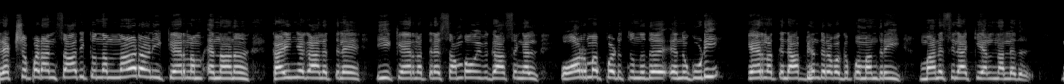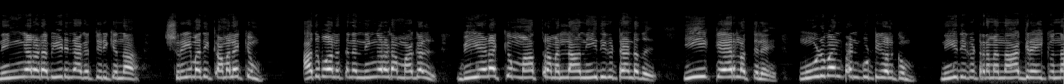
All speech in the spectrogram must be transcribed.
രക്ഷപ്പെടാൻ സാധിക്കുന്ന നാടാണ് ഈ കേരളം എന്നാണ് കഴിഞ്ഞ കാലത്തിലെ ഈ കേരളത്തിലെ സംഭവ വികാസങ്ങൾ ഓർമ്മപ്പെടുത്തുന്നത് എന്നുകൂടി കേരളത്തിന്റെ ആഭ്യന്തര വകുപ്പ് മന്ത്രി മനസ്സിലാക്കിയാൽ നല്ലത്. നിങ്ങളുടെ വീടിനകത്തിരിക്കുന്ന ശ്രീമതി കമലയ്ക്കും അതുപോലെ തന്നെ നിങ്ങളുടെ മകൾ വീണയ്ക്കും മാത്രമല്ല നീതി കിട്ടേണ്ടത്. ഈ കേരളത്തിലെ മുഴുവൻ പെൺകുട്ടികൾക്കും നീതി കിട്ടണമെന്ന് ആഗ്രഹിക്കുന്ന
